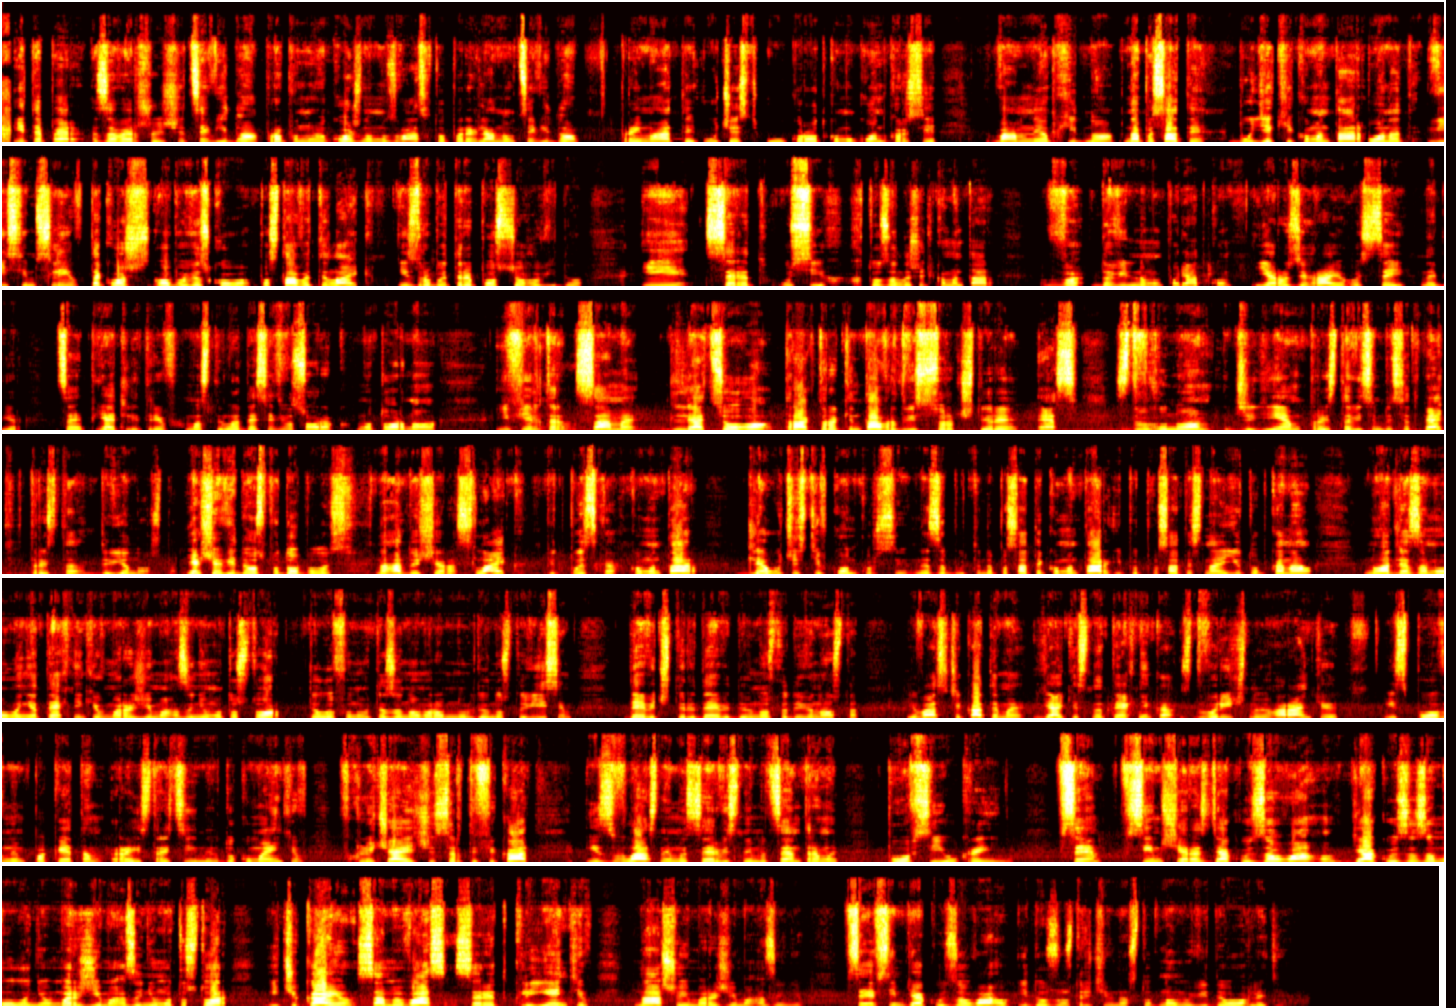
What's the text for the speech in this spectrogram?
І тепер, завершуючи це відео, пропоную кожному з вас, хто переглянув це відео, приймати участь у короткому конкурсі. Вам необхідно написати будь-який коментар, понад 8 слів. Також обов'язково поставити лайк і зробити репост цього відео. І серед усіх, хто залишить коментар, в довільному порядку я розіграю ось цей набір. Це 5 літрів мастила 10В40 моторного і фільтр саме для цього трактора Кентавр 244S з двигуном GDM 385-390. Якщо відео сподобалось, нагадую ще раз: лайк, підписка, коментар. Для участі в конкурсі не забудьте написати коментар і підписатись на YouTube канал. Ну а для замовлення техніки в мережі магазинів Мотостор телефонуйте за номером 098 949 9090 і вас чекатиме якісна техніка з дворічною гарантією і з повним пакетом реєстраційних документів, включаючи сертифікат із власними сервісними центрами по всій Україні. Все, всім ще раз дякую за увагу. Дякую за замовлення в мережі магазинів Мотостор і чекаю саме вас серед клієнтів нашої мережі магазинів. Все, всім дякую за увагу і до зустрічі в наступному відеоогляді.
